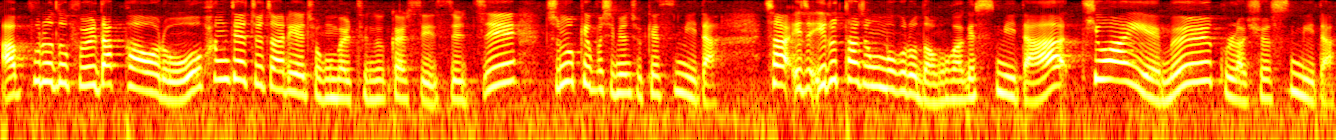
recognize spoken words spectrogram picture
앞으로도 불닭 파워로 황제주 자리에 정말 등극할 수 있을지 주목해 보시면 좋겠습니다. 자, 이제 이루타 종목으로 넘어가겠습니다. TYM을 골라주셨습니다.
